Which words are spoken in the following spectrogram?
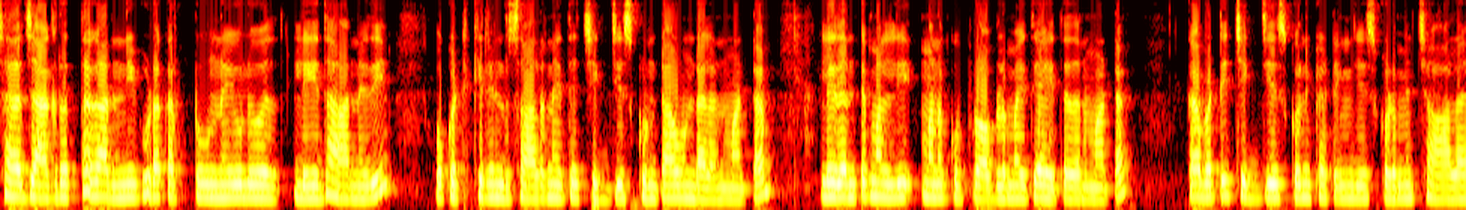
చాలా జాగ్రత్తగా అన్నీ కూడా కరెక్ట్ ఉన్నాయో లేదా అనేది ఒకటికి రెండు సార్లు అయితే చెక్ చేసుకుంటూ ఉండాలన్నమాట. లేదంటే మళ్ళీ మనకు ప్రాబ్లం అయితే అవుతుంది అనమాట కాబట్టి చెక్ చేసుకొని కటింగ్ చేసుకోవడమే చాలా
